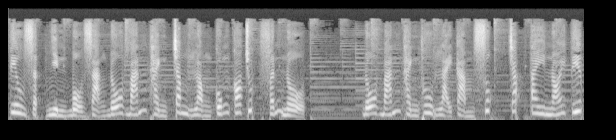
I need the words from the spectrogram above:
Tiêu giật nhìn bộ dạng Đỗ Bán Thành trong lòng cũng có chút phấn nộ. Đỗ Bán Thành thu lại cảm xúc, chắp tay nói tiếp.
